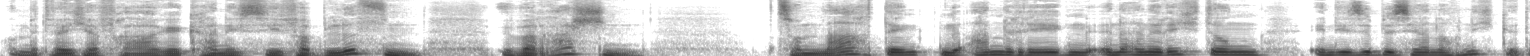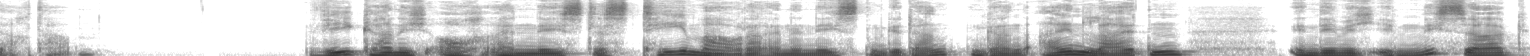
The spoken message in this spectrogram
Und mit welcher Frage kann ich Sie verblüffen, überraschen, zum Nachdenken anregen in eine Richtung, in die Sie bisher noch nicht gedacht haben? Wie kann ich auch ein nächstes Thema oder einen nächsten Gedankengang einleiten, indem ich eben nicht sage,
